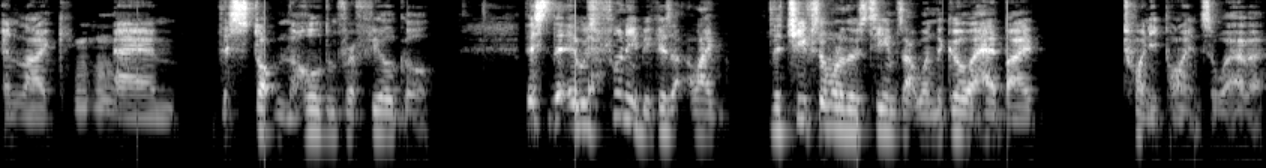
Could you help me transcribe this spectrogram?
and like hmm um they stop them, they hold them for a field goal. This it was funny because like the Chiefs are one of those teams that when they go ahead by twenty points or whatever,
